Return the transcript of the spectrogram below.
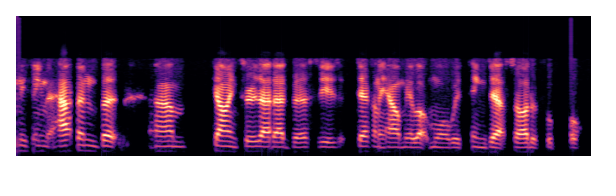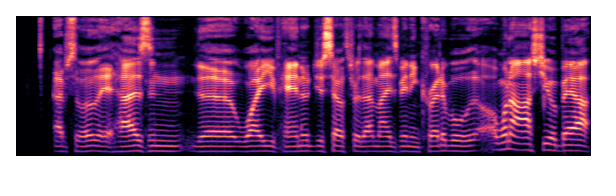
anything that happened, but um, going through that adversity has definitely helped me a lot more with things outside of football. Absolutely, it has, and the way you've handled yourself through that, mate, has been incredible. I want to ask you about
